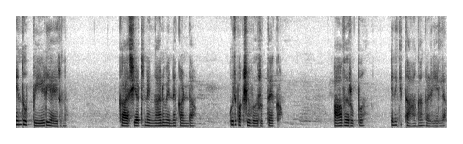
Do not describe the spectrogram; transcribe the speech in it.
എന്തോ പേടിയായിരുന്നു. കാശിയേട്ടൻ എങ്ങാനും എന്നെ കണ്ട ഒരു പക്ഷെ വെറുത്തേക്കാം. ആ വെറുപ്പ് എനിക്ക് താങ്ങാൻ കഴിയില്ല.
